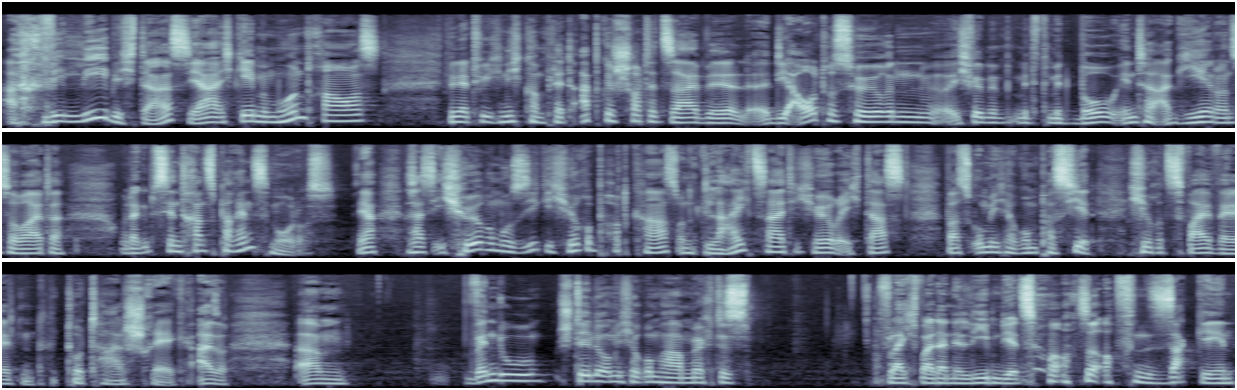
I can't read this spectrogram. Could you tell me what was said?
Aber wie liebe ich das? Ja, ich gehe mit dem Hund raus, will natürlich nicht komplett abgeschottet sein, will äh, die Autos hören, ich will mit, mit, mit Bo interagieren und so weiter. Und da gibt es den Transparenzmodus. Ja, das heißt, ich höre Musik, ich höre Podcasts und gleichzeitig höre ich das, was um mich herum passiert. Ich höre zwei Welten, total schräg. Also, ähm, wenn du Stille um dich herum haben möchtest, vielleicht weil deine Lieben dir zu Hause auf den Sack gehen,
